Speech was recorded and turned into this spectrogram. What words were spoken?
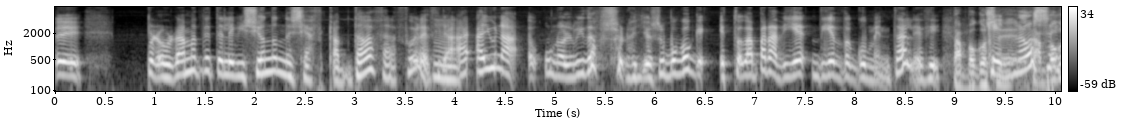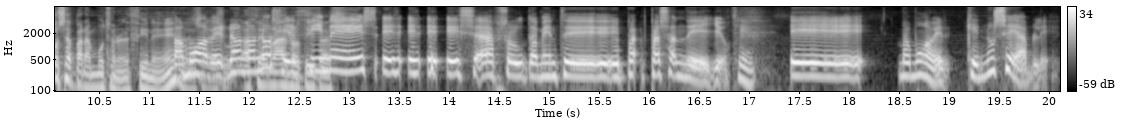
eh, programas de televisión donde se cantaba zarzuela. Es decir, mm. hay una, un olvido absoluto. Yo supongo que esto da para 10 documentales. Es decir, tampoco, se, tampoco se, paran mucho en el cine. ¿eh? Vamos a ver, no, no, no, si el cine es, es, absolutamente. pasan de ello. vamos a ver, que no se hable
